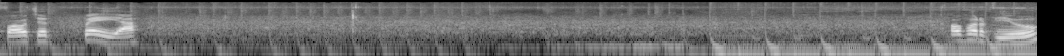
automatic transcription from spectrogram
voucher pay ya. Overview.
